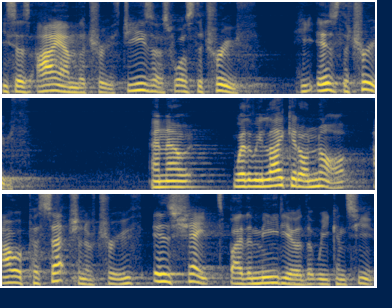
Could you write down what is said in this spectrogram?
He says, I am the truth. Jesus was the truth. He is the truth. And now, whether we like it or not, our perception of truth is shaped by the media that we consume.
